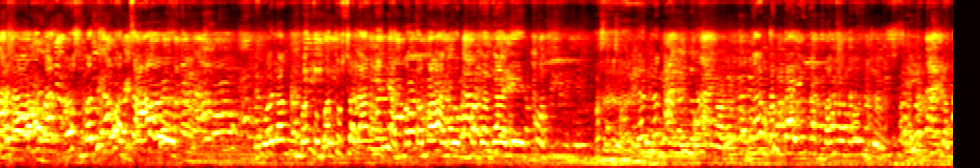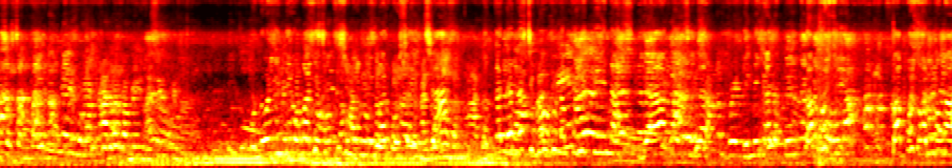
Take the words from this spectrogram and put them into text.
Ano, Marcos, matino ang tao. Walang bato-bato sa langit at matamaan, huwag magagalit. Yan lang ano mo. Ingatan tayo ng Panginoon Diyos. Alam lang sa sambayan Puno hindi umalis si Presidente Marcos sa. Ang ganda na siguro ng Pilipinas. Yata sila. Hindi nga na. Tapos, tapos ang mga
